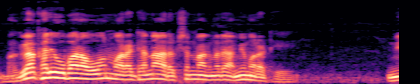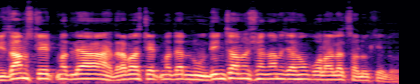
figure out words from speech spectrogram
भगव्याखाली उभा राहून मराठ्यांना आरक्षण मागणारे आम्ही मराठी. निजाम स्टेटमधल्या हैदराबाद स्टेटमधल्या नोंदींच्या अनुषंगानं जेव्हा बोलायला चालू केलं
